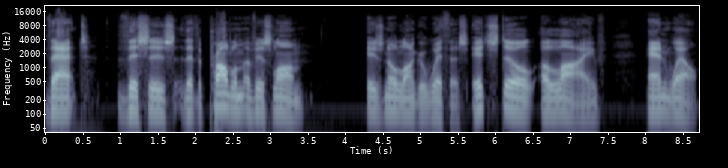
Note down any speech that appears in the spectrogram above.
that this is that the problem of Islam is no longer with us. It's still alive and well.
